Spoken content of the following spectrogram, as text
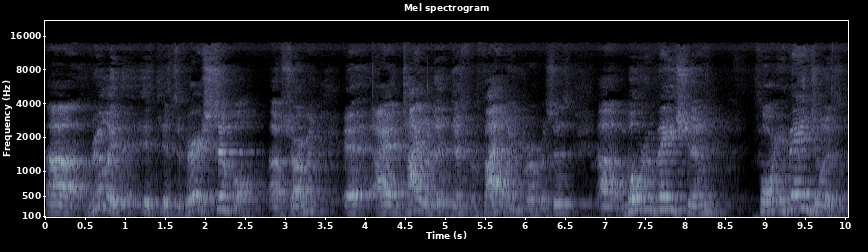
Uh, really, it, it's a very simple uh, sermon. Uh, I entitled it just for filing purposes: "Motivation for Evangelism."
